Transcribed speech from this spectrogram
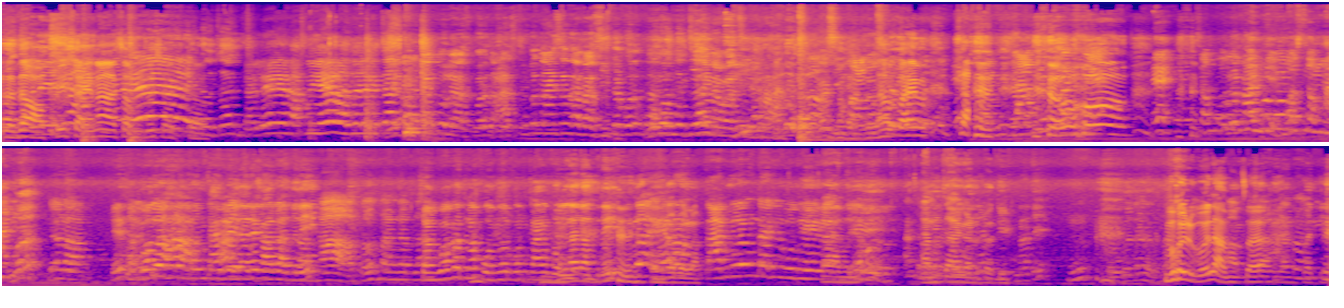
त्याचं ऑफिस आहे ना समजू शकतो. मला पाय हो हो तुला फोनवर कोण काय बोलला रात्री आमचा गणपती बोल बोल आमचा. गणपती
